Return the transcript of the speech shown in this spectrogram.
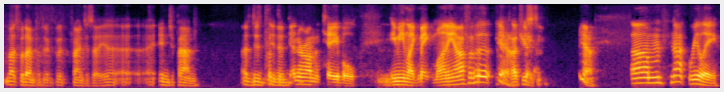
That's what I'm put, put- trying to say. Uh, uh, in Japan, uh, did, Put you the know, dinner on the table. You mean like make money off of it? Yeah, Is that what you're basically. saying? yeah. Um, not really.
